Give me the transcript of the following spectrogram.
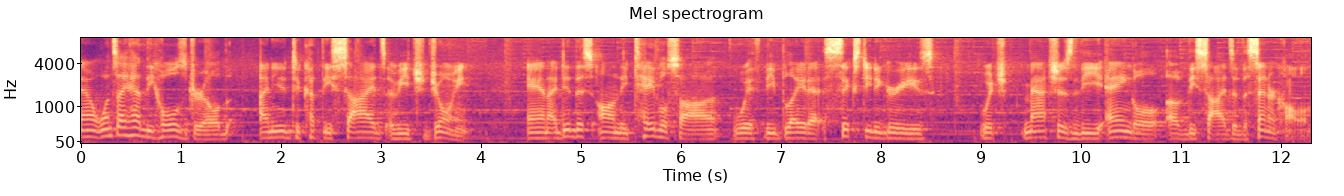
Now, once I had the holes drilled, I needed to cut the sides of each joint. And I did this on the table saw with the blade at 60 degrees, which matches the angle of the sides of the center column.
